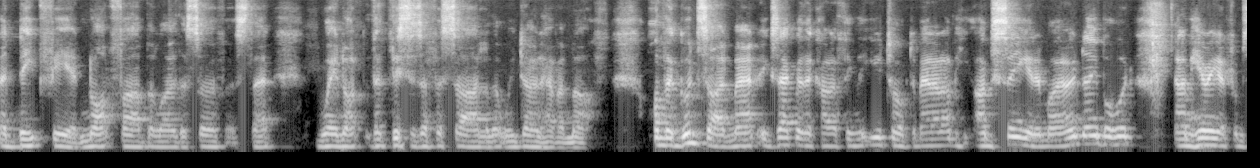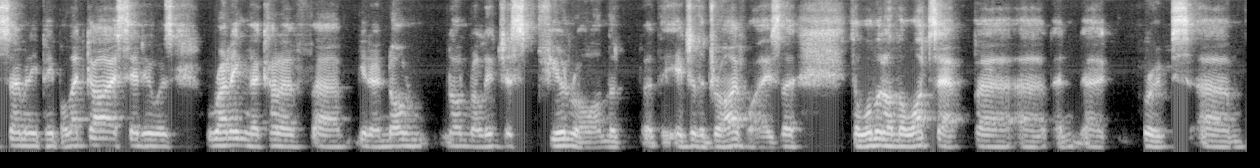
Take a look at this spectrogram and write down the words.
a deep fear not far below the surface that we're not that this is a facade and that we don't have enough. On the good side, Matt, exactly the kind of thing that you talked about, and I'm I'm seeing it in my own neighborhood, and I'm hearing it from so many people. That guy I said who was running the kind of uh, you know non non religious funeral on the at the edge of the driveways, the the woman on the WhatsApp uh, uh, and uh, groups. Um,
